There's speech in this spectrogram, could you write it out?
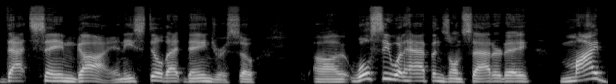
that same guy, and he's still that dangerous. So uh, we'll see what happens on Saturday. My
